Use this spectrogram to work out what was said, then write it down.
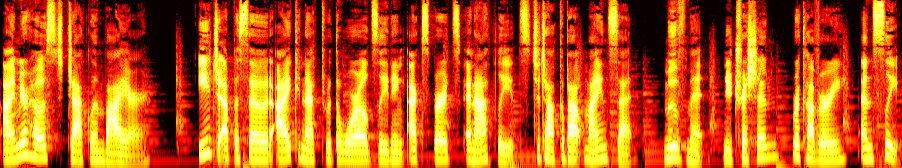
I'm your host, Jacqueline Beyer. Each episode, I connect with the world's leading experts and athletes to talk about mindset, movement, nutrition, recovery, and sleep.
